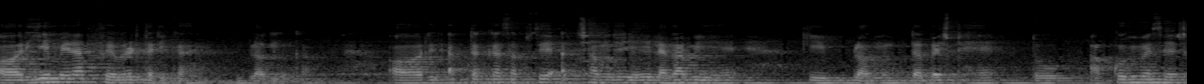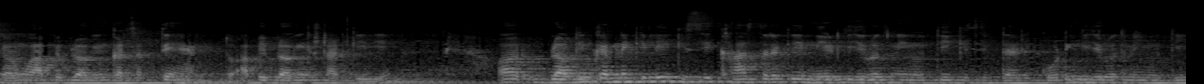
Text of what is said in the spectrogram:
और ये मेरा फेवरेट तरीका है ब्लॉगिंग का। और अब तक का सबसे अच्छा मुझे यही लगा भी है कि ब्लॉगिंग द बेस्ट है। तो आपको भी मैं सजेस्ट करूँगा, आप भी ब्लॉगिंग कर सकते हैं। तो आप भी ब्लॉगिंग स्टार्ट कीजिए। और ब्लॉगिंग करने के लिए किसी खास तरह की नीट की ज़रूरत नहीं होती, किसी तरह की कोडिंग की ज़रूरत नहीं होती।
